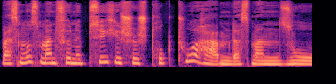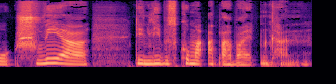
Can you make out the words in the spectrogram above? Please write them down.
Was muss man für eine psychische Struktur haben, dass man so schwer den Liebeskummer abarbeiten kann?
